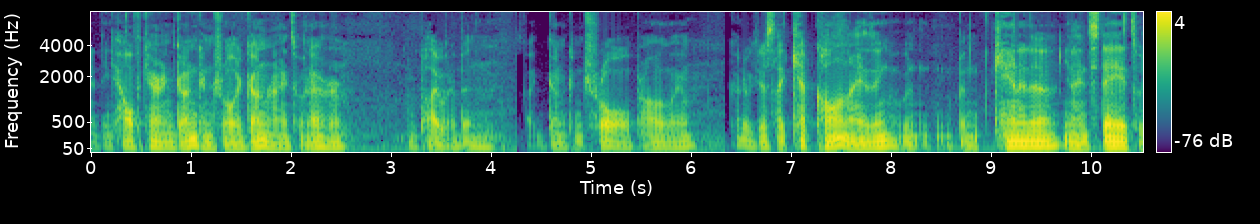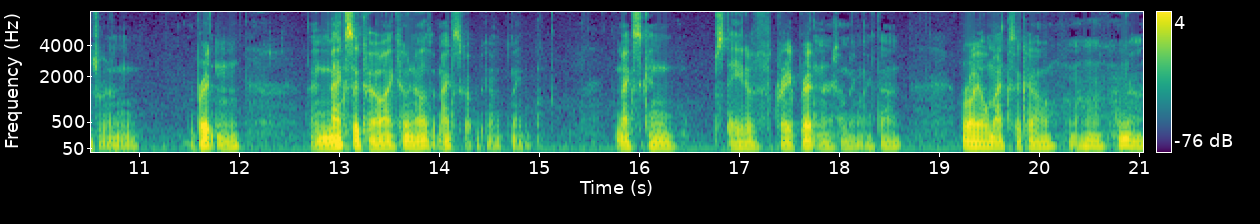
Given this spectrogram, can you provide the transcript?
I think healthcare and gun control or gun rights, whatever, it probably would have been like gun control, probably. Could have just like kept colonizing, been Canada, United States, which would have been Britain, and Mexico. Like, who knows what Mexico would be? Like, the Mexican state of Great Britain or something like that. Royal Mexico. Mm-hmm. Who knows?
